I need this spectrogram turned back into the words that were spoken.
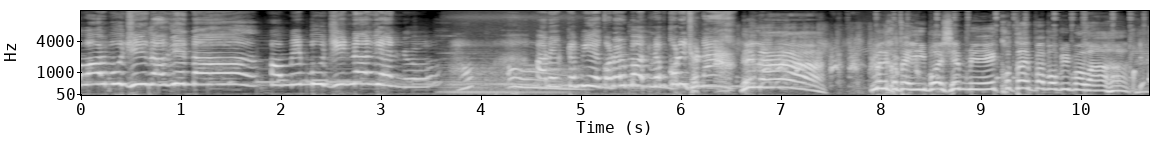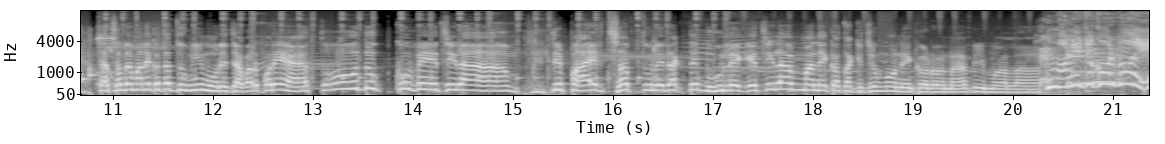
আমার বুঝি লাগে না আমি বুঝি না যেন। আর একটা বিয়ে করার মতলব করেছ না? না! মানে কথা এই বয়সে মেয়ে কোথায় পাবো বিমলা? তাছাড়া মানে কথা তুমি মরে যাবার পরে এত দুঃখ পেয়েছিলাম যে পায়ের ছাপ তুলে রাখতে ভুলে গেছিলাম। মানে কথা কিছু মনে করো না বিমলা। মনে তো করবোই।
